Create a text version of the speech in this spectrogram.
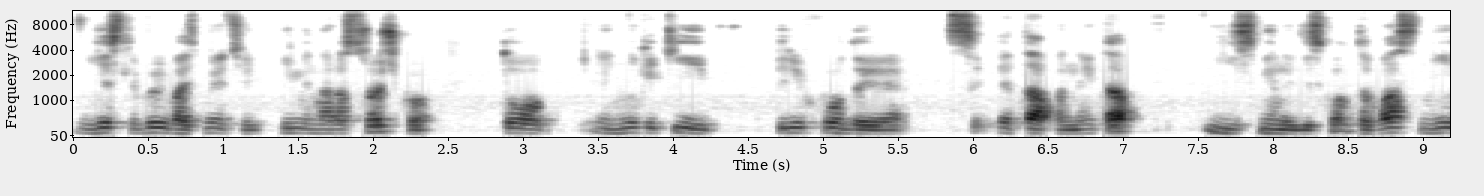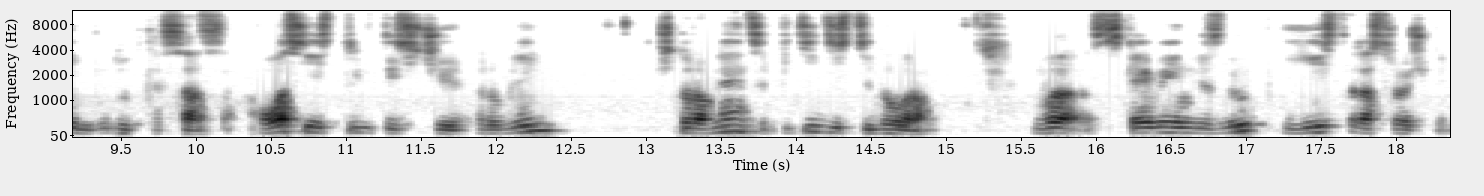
если вы возьмете именно рассрочку, то никакие переходы с этапа на этап и смены дисконта вас не будут касаться. У вас есть 3000 рублей, что равняется 50 долларам. В Skyway Invest Group есть рассрочки.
